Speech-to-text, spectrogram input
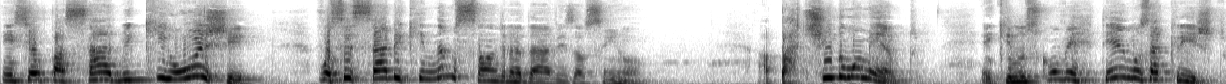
em seu passado e que hoje você sabe que não são agradáveis ao Senhor. A partir do momento em que nos convertemos a Cristo,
